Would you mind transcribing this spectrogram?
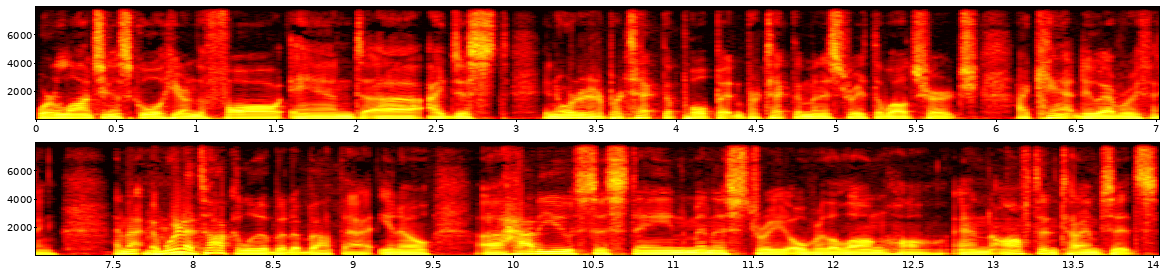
we're launching a school here in the fall, and uh, I just, in order to protect the pulpit and protect the ministry at the Well Church, I can't do everything, and, I, and we're going to talk a little bit about that. You know, uh, how do you sustain ministry over the long haul? And oftentimes, it's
